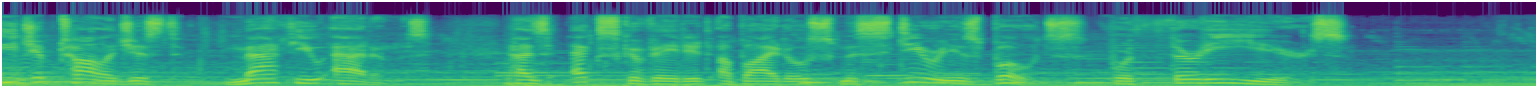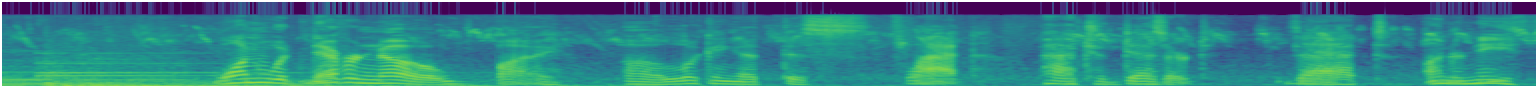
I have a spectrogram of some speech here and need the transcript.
Egyptologist Matthew Adams has excavated Abydos' mysterious boats for 30 years. One would never know by uh, looking at this flat patch of desert that underneath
